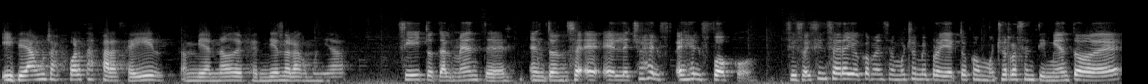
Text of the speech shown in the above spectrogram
Y te da muchas fuerzas para seguir también, ¿no? Defendiendo la comunidad. Sí, totalmente. Entonces, e- el hecho es el, es el foco. Si soy sincera, yo comencé mucho mi proyecto con mucho resentimiento de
